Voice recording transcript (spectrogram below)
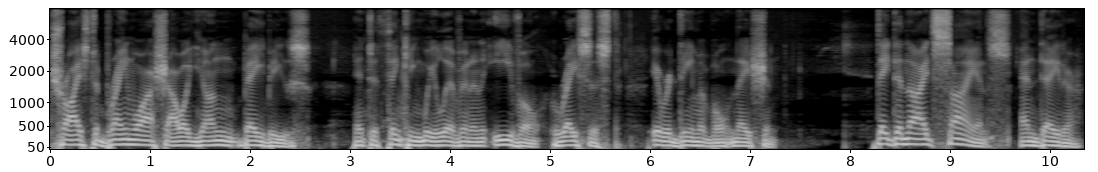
tries to brainwash our young babies into thinking we live in an evil, racist, irredeemable nation. They denied science and data.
